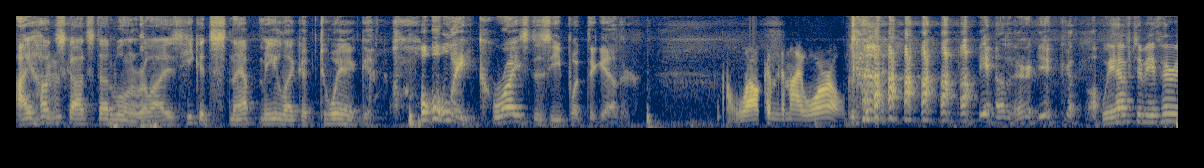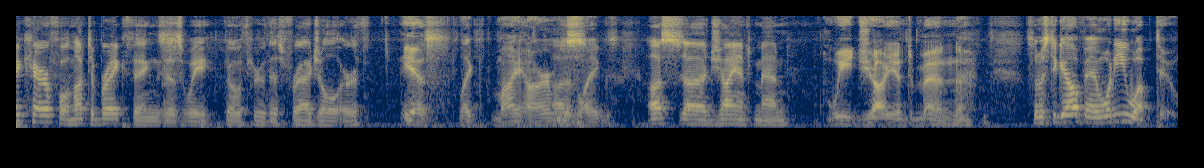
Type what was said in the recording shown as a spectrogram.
I hugged Scott Studwell and realized he could snap me like a twig. Holy Christ, is he put together? Welcome to my world. yeah, there you go. We have to be very careful not to break things as we go through this fragile earth. Yes, like my arms Us- and legs. Us uh, giant men. We giant men. So, Mr. Gelfand, what are you up to?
